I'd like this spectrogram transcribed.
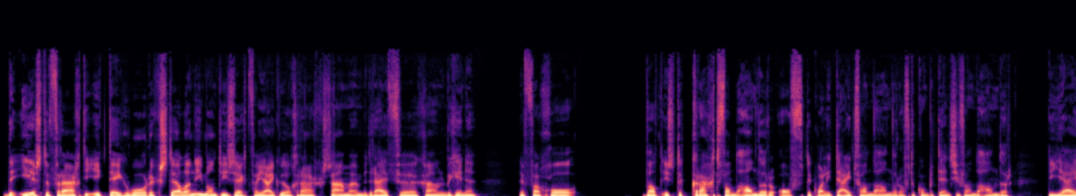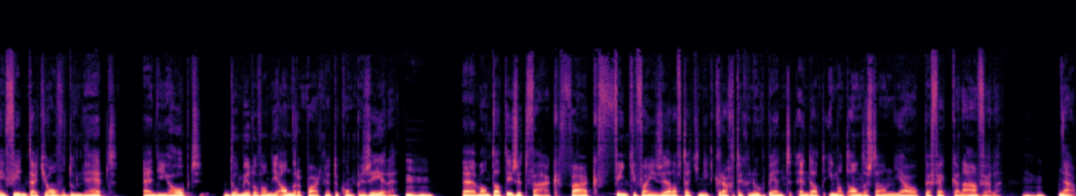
de eerste vraag die ik tegenwoordig stel aan iemand die zegt van ja, ik wil graag samen een bedrijf eh, gaan beginnen. Zeg van goh, wat is de kracht van de ander of de kwaliteit van de ander of de competentie van de ander die jij vindt dat je onvoldoende hebt en die hoopt door middel van die andere partner te compenseren. Mhm. Eh, want dat is het vaak. Vaak vind je van jezelf dat je niet krachtig genoeg bent en dat iemand anders dan jou perfect kan aanvullen. Mhm. Nou,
